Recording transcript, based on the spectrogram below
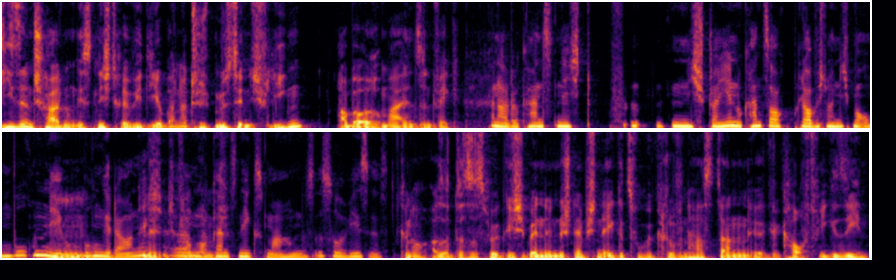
diese Entscheidung ist nicht revidierbar. Natürlich müsst ihr nicht fliegen, aber eure Meilen sind weg. Genau, du kannst nicht, nicht stornieren. Du kannst auch, glaube ich, noch nicht mal umbuchen. Nee, umbuchen geht auch Mhm. Nee, nicht. ich glaub ähm, auch du nicht. kannst nichts machen. Das ist so, wie es ist. Genau, also das ist wirklich, wenn du eine Schnäppchenecke zugegriffen hast, dann äh, gekauft wie gesehen.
